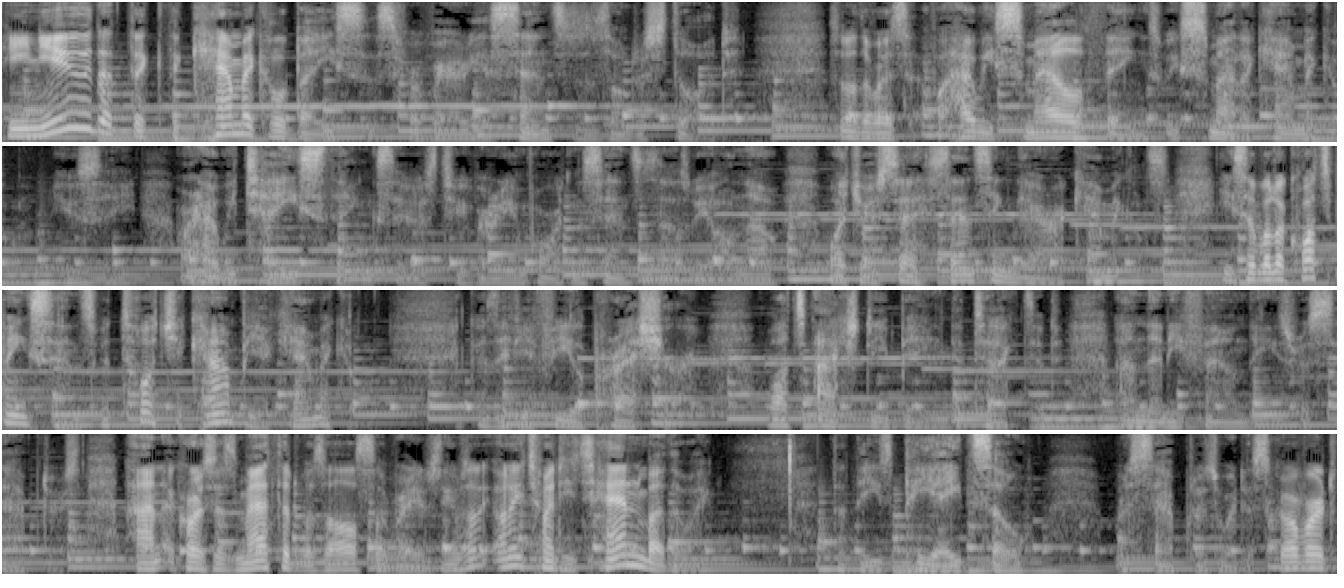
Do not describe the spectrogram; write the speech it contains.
He knew that the, the chemical basis for various senses is understood. So, in other words, how we smell things, we smell a chemical, you see, or how we taste things. There's two very important senses, as we all know. What you're se- sensing there are chemicals. He said, well, look, what's being sensed with touch? It can't be a chemical. Because if you feel pressure, what's actually being detected? And then he found these receptors. And of course, his method was also very interesting. It was only, only 2010, by the way, that these piezo receptors were discovered.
